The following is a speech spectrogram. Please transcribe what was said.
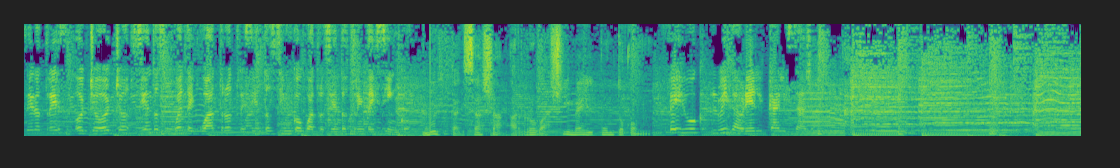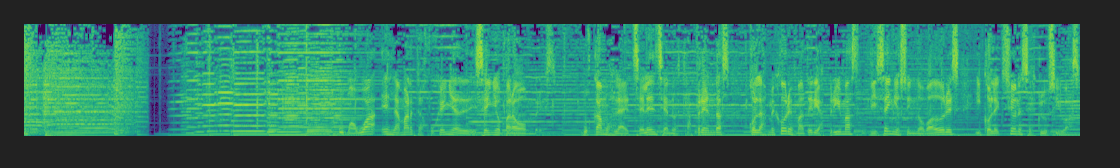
0388 154 305 435. luiscalizaya arroba gmail.com Facebook Luis Gabriel Calizaya. Humahuá es la marca jujeña de diseño para hombres. Buscamos la excelencia en nuestras prendas con las mejores materias primas, diseños innovadores y colecciones exclusivas.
